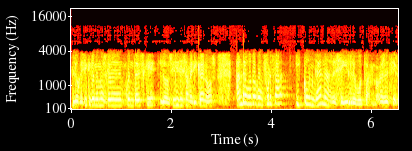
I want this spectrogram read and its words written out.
lo que sí que tenemos que tener en cuenta es que los índices americanos han rebotado con fuerza y con ganas de seguir rebotando. Es decir,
